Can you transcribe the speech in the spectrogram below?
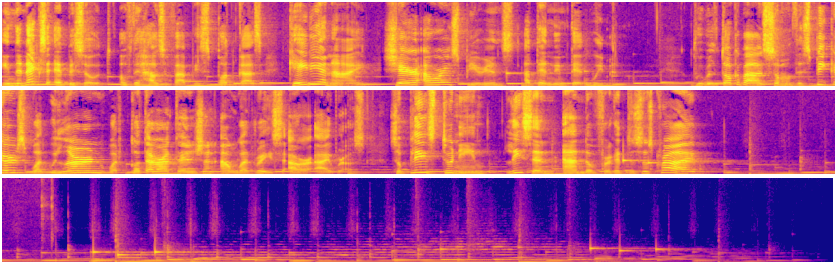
In the next episode of the House of Apis podcast, Katie and I share our experience attending TED Women. We will talk about some of the speakers, what we learned, what caught our attention, and what raised our eyebrows. So please tune in, listen, and don't forget to subscribe.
